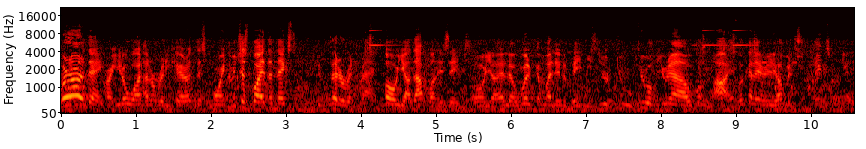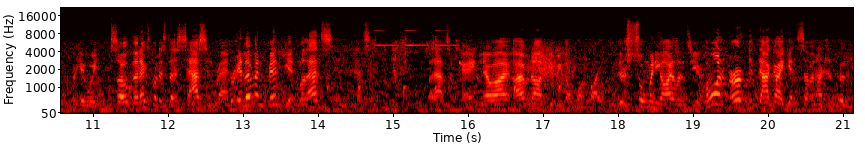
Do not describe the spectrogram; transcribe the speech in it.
Where are they? All right, you know what? I don't really care at this point. Let me just buy the next veteran rank. Oh yeah, that one is it. Oh yeah, hello, welcome my little babies. You're two, two of you now. Oh my, look at how many things we're getting. Okay, wait. So the next one is the assassin rank for 11 billion. Well, that's that's. But that's okay. You know, I, I'm not giving up on life. There's so many islands here. How on earth did that guy get 700 billion?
